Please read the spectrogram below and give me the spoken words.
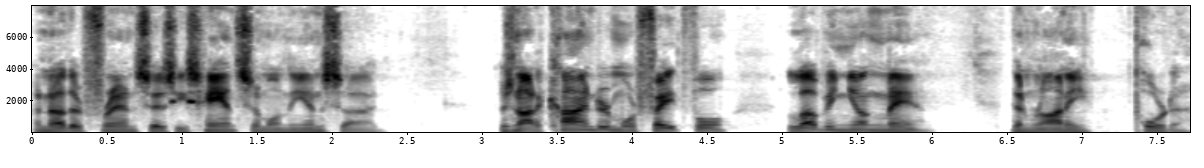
Another friend says he's handsome on the inside. There's not a kinder, more faithful, loving young man than Ronnie Porta.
